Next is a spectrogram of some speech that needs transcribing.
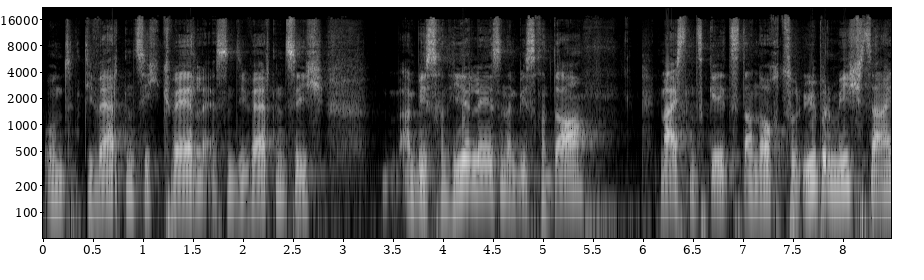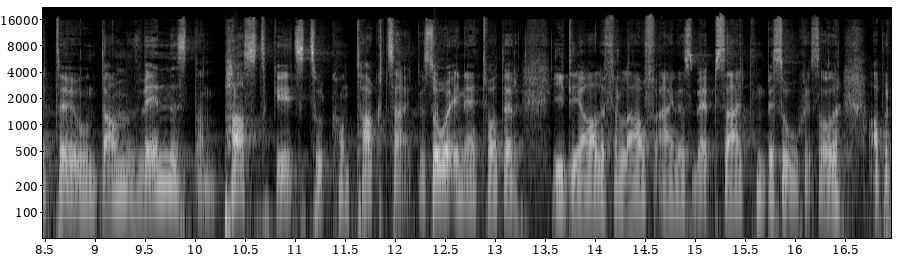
und die werden sich querlesen, die werden sich ein bisschen hier lesen, ein bisschen da. Meistens geht's dann noch zur Über mich-Seite und dann, wenn es dann passt, geht's zur Kontaktseite. So in etwa der ideale Verlauf eines Webseitenbesuches, oder? Aber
